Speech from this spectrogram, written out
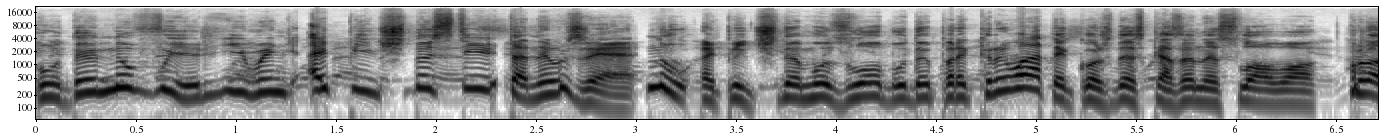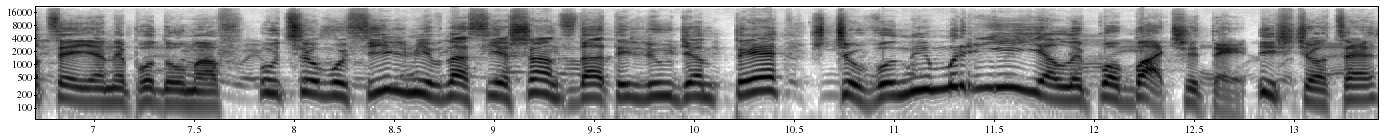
буде новий рівень епічності. Та невже? Ну, епічному зло буде перекривати кожне сказане слово. Про це я не подумав. У цьому фільмі в нас є шанс дати людям те, що вони мріяли побачити. І що це?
